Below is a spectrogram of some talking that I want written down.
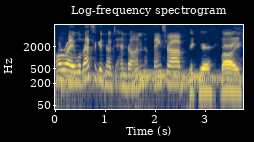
All right. Well, that's a good note to end on. Thanks, Rob. Take Bye.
